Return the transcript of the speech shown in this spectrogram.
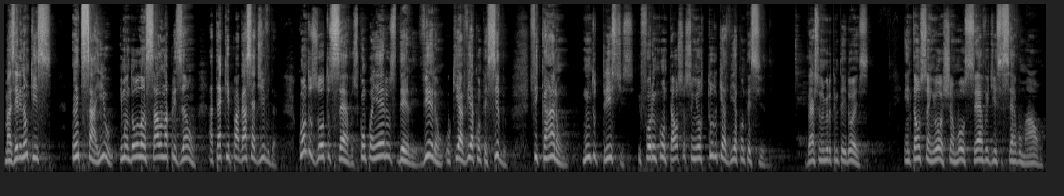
Mas ele não quis. Antes saiu e mandou lançá-lo na prisão, até que pagasse a dívida. Quando os outros servos, companheiros dele, viram o que havia acontecido, ficaram muito tristes e foram contar ao seu senhor tudo o que havia acontecido. Verso número 32. Então o senhor chamou o servo e disse: Servo mau,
